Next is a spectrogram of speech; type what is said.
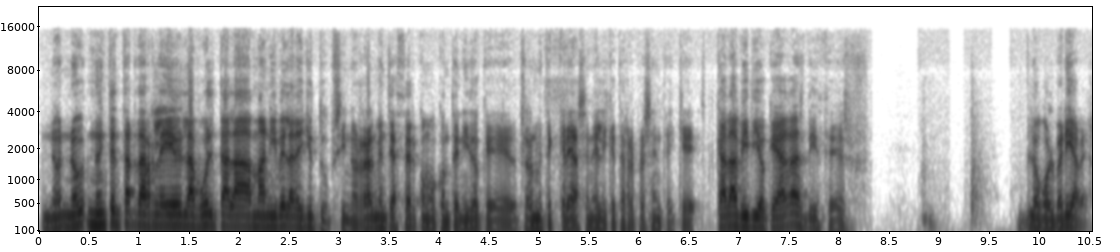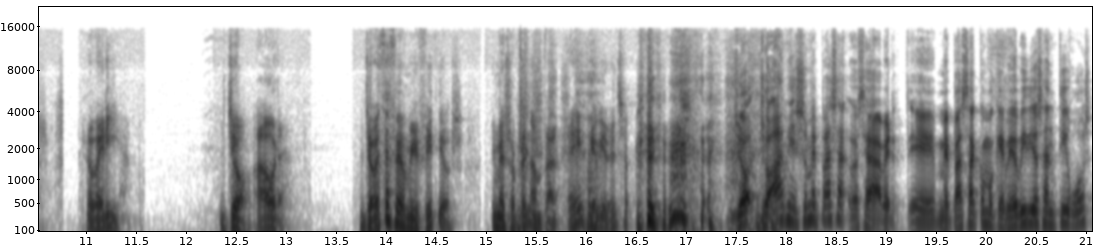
no, no, no intentar darle la vuelta a la manivela de YouTube, sino realmente hacer como contenido que realmente creas en él y que te represente. Y que cada vídeo que hagas dices, lo volvería a ver, lo vería. Yo, ahora. Yo a veces veo mis vídeos y me sorprendo en plan, ¡eh, qué bien hecho! Yo, yo, a mí eso me pasa, o sea, a ver, eh, me pasa como que veo vídeos antiguos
